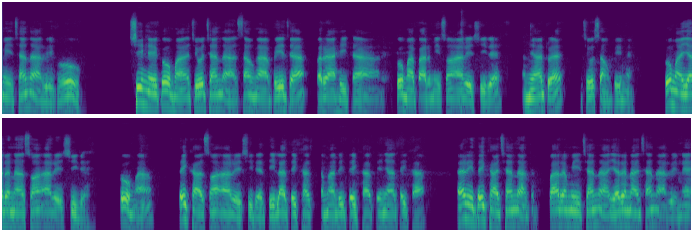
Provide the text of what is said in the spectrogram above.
မီချမ်းသာတွေကို ရှိနေကိုယ်မှာအကျိုးချမ်းသာဆောင်ငါပေးကြပရဟိတတဲ့ကိုယ်မှာပါရမီစွမ်းအားတွေရှိတယ်အများအတွက်အကျိုးဆောင်ပေးမယ်ကိုယ်မှာယရနာစွမ်းအားတွေရှိတယ်ကိုယ်မှာသိက္ခာစွမ်းအားတွေရှိတယ်သီလသိက္ခာသမာဓိသိက္ခာပညာသိက္ခာအဲ့ဒီသိက္ခာချမ်းသာပါရမီချမ်းသာယရနာချမ်းသာတွေနဲ့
